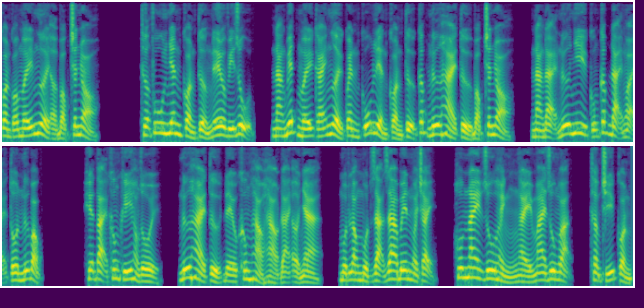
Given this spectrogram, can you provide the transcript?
còn có mấy người ở bọc chân nhỏ. Thượng phu nhân còn tưởng nêu ví dụ, nàng biết mấy cái người quen cũ liền còn tự cấp nữ hài tử bọc chân nhỏ, nàng đại nữ nhi cũng cấp đại ngoại tôn nữ bọc. Hiện tại không khí hỏng rồi, nữ hài tử đều không hảo hảo đại ở nhà, một lòng một dạ ra bên ngoài chạy, hôm nay du hành ngày mai du ngoạn, thậm chí còn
